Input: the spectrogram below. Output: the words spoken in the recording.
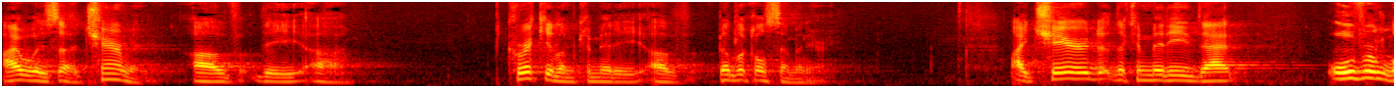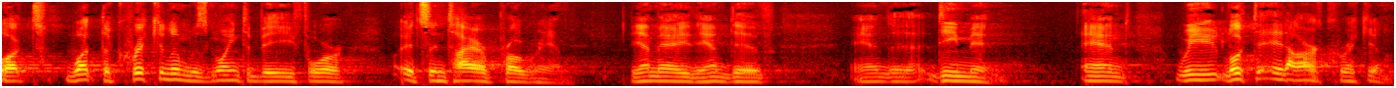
I was uh, chairman of the uh, curriculum committee of Biblical Seminary. I chaired the committee that overlooked what the curriculum was going to be for its entire program the MA, the MDiv, and the DMin. And we looked at our curriculum.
